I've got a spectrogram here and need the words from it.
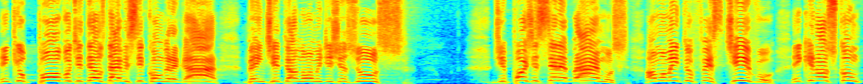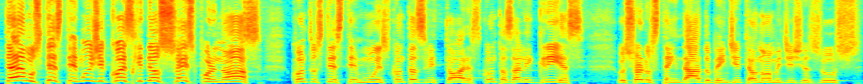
em que o povo de Deus deve se congregar. Bendito é o nome de Jesus depois de celebrarmos ao momento festivo em que nós contamos testemunhos de coisas que Deus fez por nós, quantos testemunhos, quantas vitórias, quantas alegrias o Senhor nos tem dado, bendito é o nome de Jesus.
